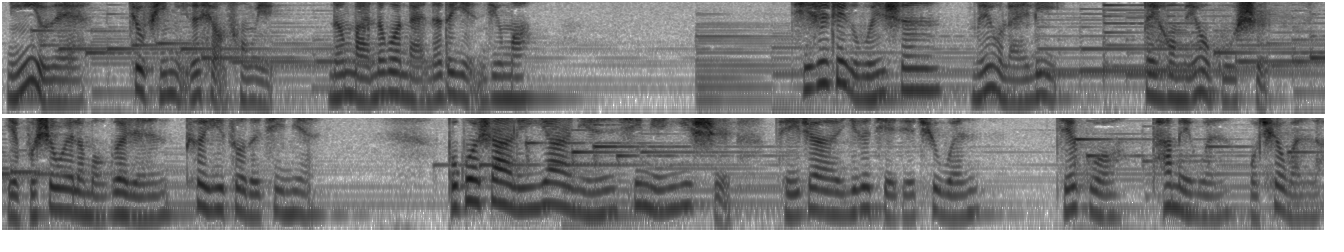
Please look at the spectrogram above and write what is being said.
你以为就凭你的小聪明，能瞒得过奶奶的眼睛吗？’其实这个纹身没有来历，背后没有故事。”也不是为了某个人特意做的纪念，不过是二零一二年新年伊始陪着一个姐姐去纹，结果她没纹，我却纹了。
